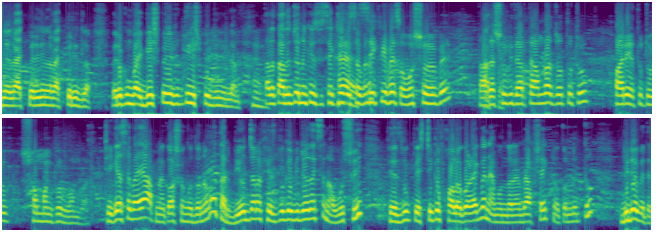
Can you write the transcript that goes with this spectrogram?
নিলাম এক পেটি নিলাম এক পেটি নিলাম। এরকম ভাই বিশ পেটি তিরিশ পেটি নিলাম। তাহলে তাদের জন্য কিছু হ্যাঁ স্যাক্রিফাইস হবে স্যাক্রিফাইস অবশ্যই হবে। তাদের আচ্ছা। সুবিধার্থে আমরা যতটুকু পারি এতটুকু সম্মান করব আমরা। ঠিক আছে ভাইয়া আপনাকে অসংখ্য ধন্যবাদ। আর বিয়োগ যারা ফেসবুকে ভিডিও দেখছেন অবশ্যই ফেসবুক পেজটিকে ফলো করে রাখবেন। এমন ধরনের ব্যবসায়িক নতুন নতুন ভিডিও পেতে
